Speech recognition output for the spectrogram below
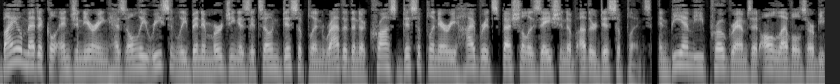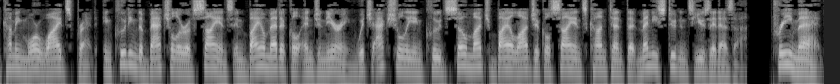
Biomedical engineering has only recently been emerging as its own discipline rather than a cross-disciplinary hybrid specialization of other disciplines, and BME programs at all levels are becoming more widespread, including the Bachelor of Science in Biomedical Engineering which actually includes so much biological science content that many students use it as a pre-med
